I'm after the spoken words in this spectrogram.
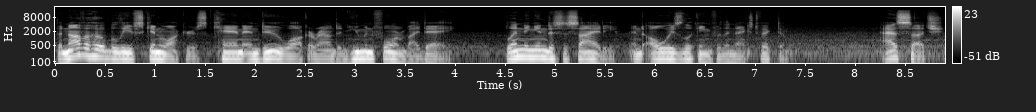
The Navajo believe skinwalkers can and do walk around in human form by day, blending into society and always looking for the next victim. As such,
